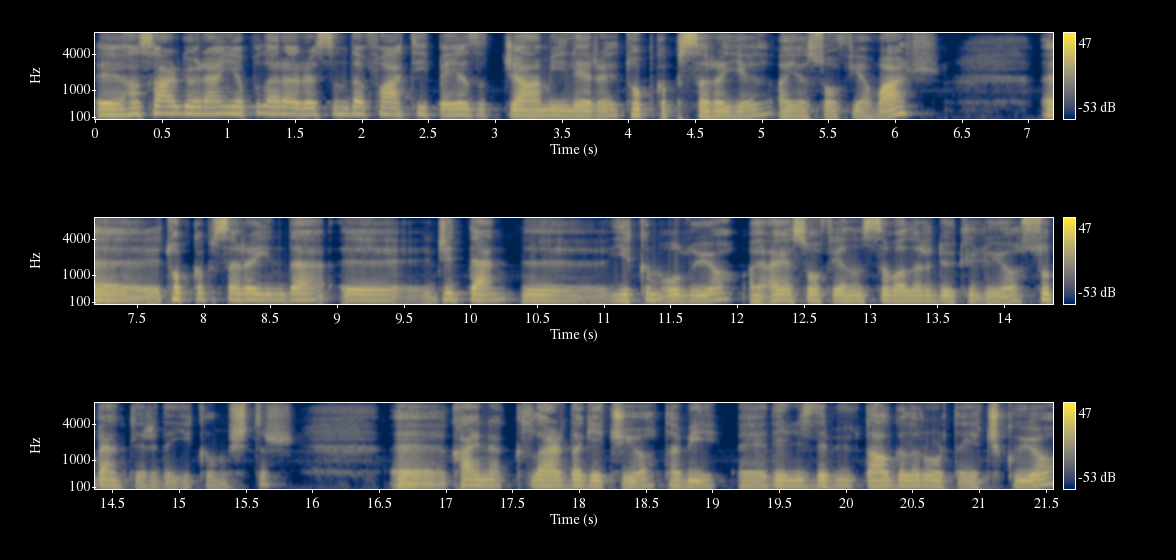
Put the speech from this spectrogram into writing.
E, hasar gören yapılar arasında Fatih Beyazıt camileri, Topkapı Sarayı, Ayasofya var. E, Topkapı Sarayı'nda e, cidden e, yıkım oluyor. Ayasofya'nın sıvaları dökülüyor. Su bentleri de yıkılmıştır. E, kaynaklarda geçiyor. Tabii e, denizde büyük dalgalar ortaya çıkıyor.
